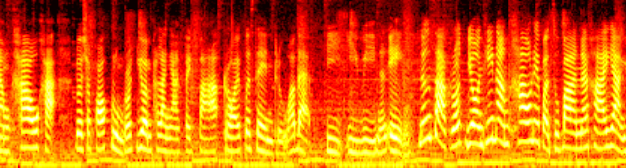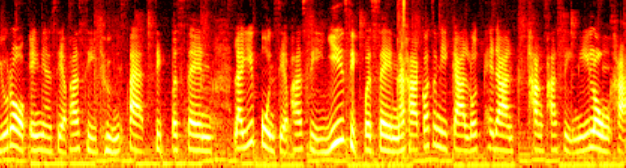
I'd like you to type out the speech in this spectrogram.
นำเข้าค่ะ โดยเฉพาะกลุ่มรถยนต์พลังงานไฟฟ้า 100%หรือว่าแบบ BEV นั่นเอง เนื่องจากรถยนต์ที่นำเข้าในปัจจุบันนะคะ อย่างยุโรปเองเนี่ยเสียภาษีถึง 80%และญี่ปุ่นเสียภาษี 20%นะคะ ก็จะมีการลดเพดานทางภาษีนี้ลงค่ะ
